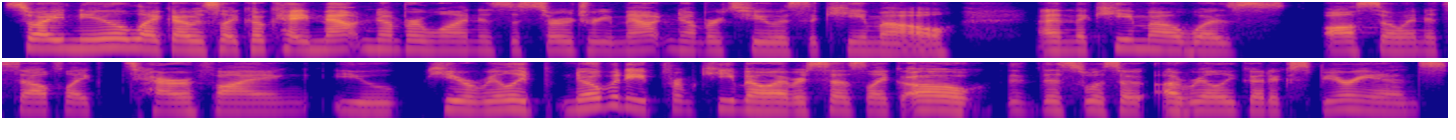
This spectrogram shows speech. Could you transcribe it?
So I knew like I was like, okay, mountain number one is the surgery, mountain number two is the chemo. And the chemo was also in itself like terrifying. You hear really nobody from chemo ever says like, "Oh, this was a, a really good experience,"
